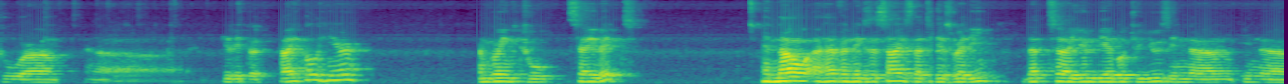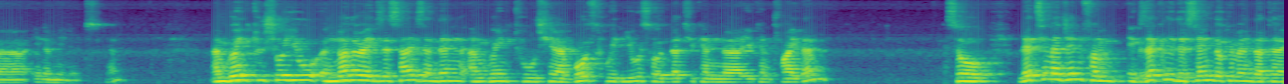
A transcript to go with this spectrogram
to uh, uh, give it a title here. I'm going to save it. And now I have an exercise that is ready that uh, you'll be able to use in, um, in, uh, in a minute. Yeah? I'm going to show you another exercise and then I'm going to share both with you so that you can, uh, you can try them. So let's imagine from exactly the same document that I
